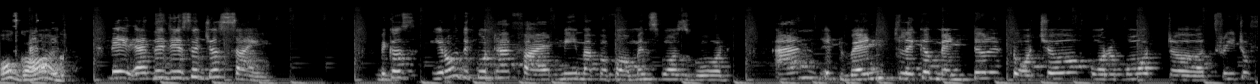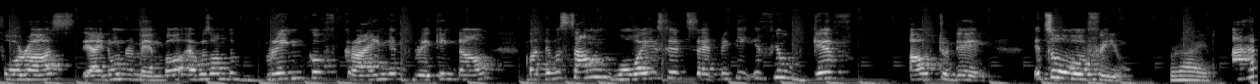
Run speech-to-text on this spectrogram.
Oh, God. And they, and they just said, just sign because you know they couldn't have fired me. My performance was good. And it went like a mental torture for about uh, three to four hours. I don't remember. I was on the brink of crying and breaking down. But there was some voice that said Preeti, if you give out today it's over for you. Right. I have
